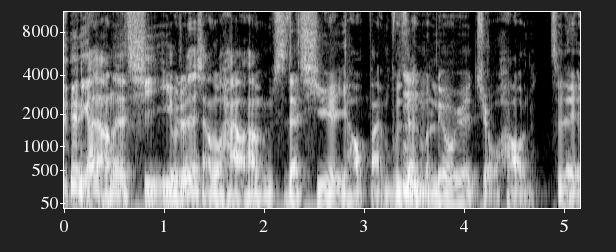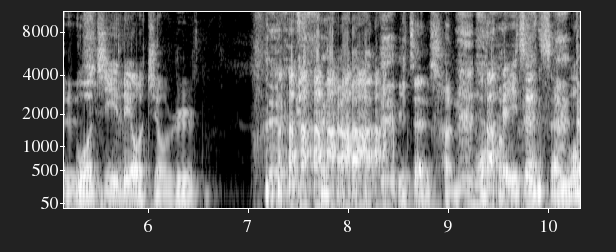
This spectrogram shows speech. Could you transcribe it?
因为你刚刚讲的那个七一，我就在想说，还好他们是在七月一号办，不是在什么六月九号之类的日。国际六九日。对，一阵沉默，一阵沉默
